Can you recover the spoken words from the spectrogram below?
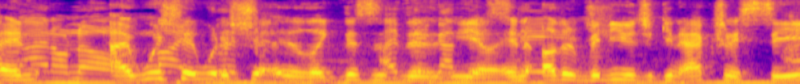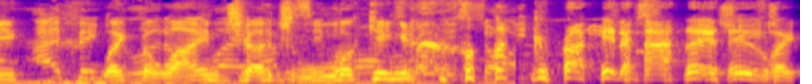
and I don't know. I wish they would have listen, like this is the, you know in other videos you can actually see like the line judge looking Mahomes already saw like right at it. It's like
